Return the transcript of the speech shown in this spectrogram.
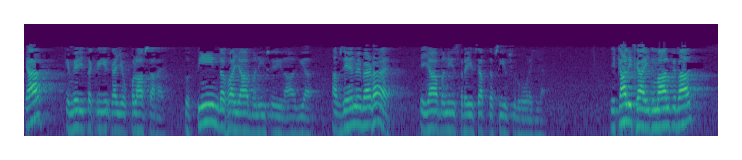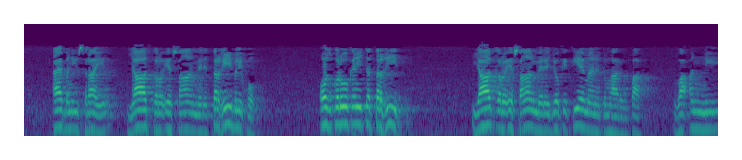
کیا؟ کہ میری تقریر کا یہ خلاصہ ہے۔ تو تین دفعہ یا بنی اسرائیل آ گیا۔ اب ذہن میں بیٹھا ہے کہ یا بنی اسرائیل سے اب تفصیل شروع ہو رہی ہے۔ یہ کیا لکھا ہے اجمال کے بعد؟ اے بنی اسرائیل، یاد کرو احسان میرے، ترغیب لکھو۔ اوز کرو کے نیچے ترغیب۔ یاد کرو احسان میرے جو کہ کیے میں نے تمہارے اوپر۔ و انی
